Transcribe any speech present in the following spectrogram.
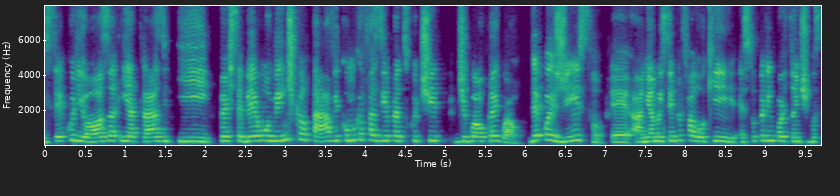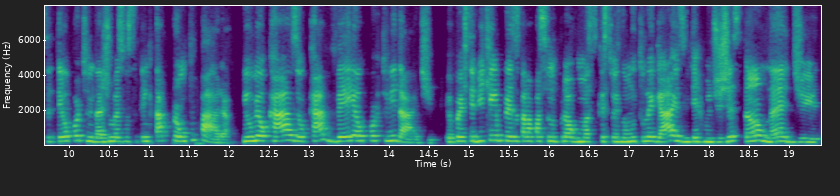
ser curiosa ir atrás e, e perceber o ambiente que eu estava e como que eu fazia para discutir de igual para igual. Depois disso, é, a minha mãe sempre falou que é super importante você ter oportunidade, mas você tem que estar tá pronto para. E o meu caso, eu cavei a oportunidade. Eu percebi que a empresa estava passando por algumas questões não muito legais em termos de gestão, né, de,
